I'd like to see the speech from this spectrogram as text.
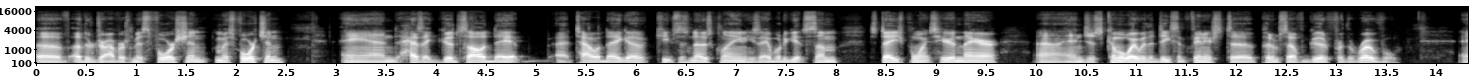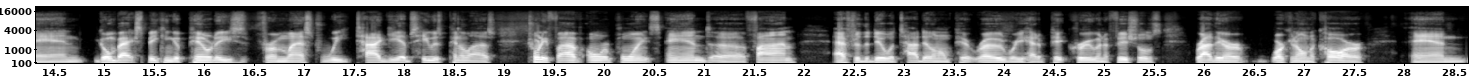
of other drivers' misfortune, misfortune, and has a good solid day at, at Talladega. Keeps his nose clean. He's able to get some stage points here and there uh, and just come away with a decent finish to put himself good for the Roval. And going back, speaking of penalties from last week, Ty Gibbs, he was penalized 25 owner points and uh, fine after the deal with Ty Dillon on pit road, where you had a pit crew and officials right there working on a car. And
